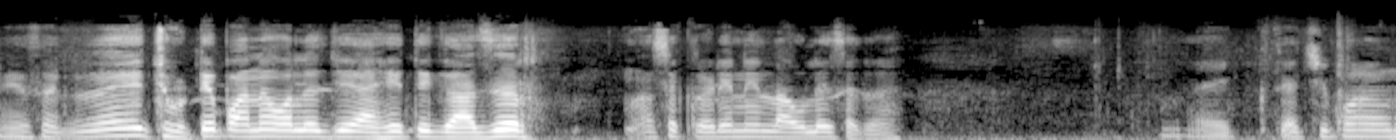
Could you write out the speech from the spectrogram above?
हे सगळे छोटे पानंवालं जे आहे ते गाजर असं कडेने लावलंय सगळं. एक त्याची पण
